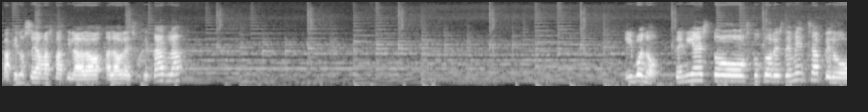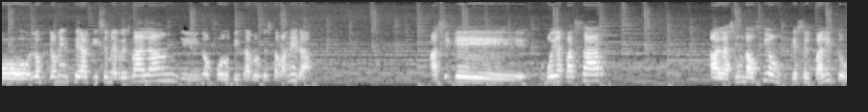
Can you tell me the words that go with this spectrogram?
Para que no sea más fácil a la hora de sujetarla. Y bueno, tenía estos tutores de mecha, pero lógicamente aquí se me resbalan y no puedo utilizarlos de esta manera. Así que voy a pasar a la segunda opción, que es el palito.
